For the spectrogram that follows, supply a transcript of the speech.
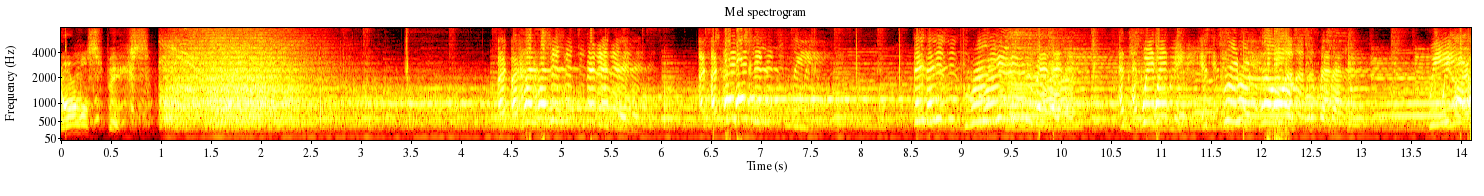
normal space. Attention citizens! Attention please! This is Broody Serenity, and with me is Broody Hilda Serenity. We are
